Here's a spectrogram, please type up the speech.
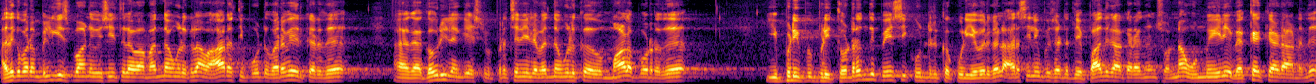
அதுக்கப்புறம் பில்கிஸ் பானு விஷயத்தில் வந்தவங்களுக்கெல்லாம் ஆரத்தி போட்டு வரவேற்கிறது. கௌரி லங்கேஷ் பிரச்சனையில் வந்தவங்களுக்கு மாலை போடுறது. இப்படி இப்படி தொடர்ந்து பேசி கொண்டிருக்கக்கூடியவர்கள் அரசியலமைப்பு சட்டத்தை பாதுகாக்கிறாங்கன்னு சொன்னால் உண்மையிலே வெக்கக்கேடானது.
